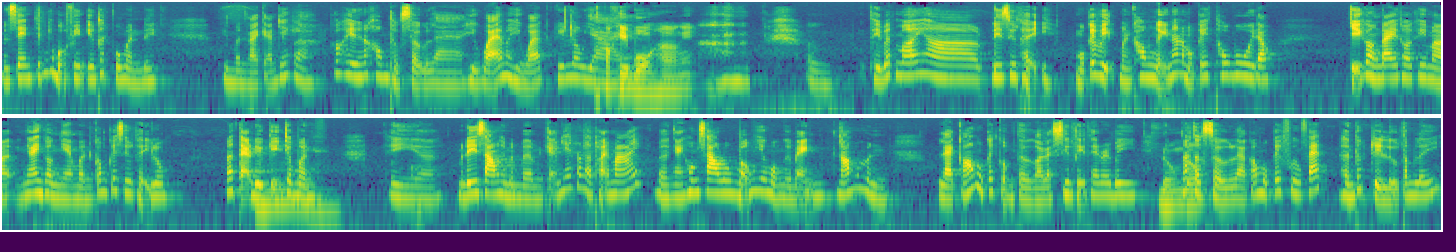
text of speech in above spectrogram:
mình xem chính cái bộ phim yêu thích của mình đi thì mình lại cảm giác là có khi nó không thực sự là hiệu quả mà hiệu quả cái lâu dài có khi buồn hơn ấy. Ừ. Thì bích mới uh, đi siêu thị. Một cái việc mình không nghĩ nó là một cái thú vui đâu. Chỉ gần đây thôi khi mà ngay gần nhà mình có một cái siêu thị luôn. Nó tạo điều kiện cho mình. Thì uh, mình đi xong thì mình về mình cảm giác rất là thoải mái. Và ngày hôm sau luôn bỗng nhiên một người bạn nói với mình là có một cái cụm từ gọi là siêu thị therapy. Đúng, nó đúng. thực sự là có một cái phương pháp hình thức trị liệu tâm lý.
